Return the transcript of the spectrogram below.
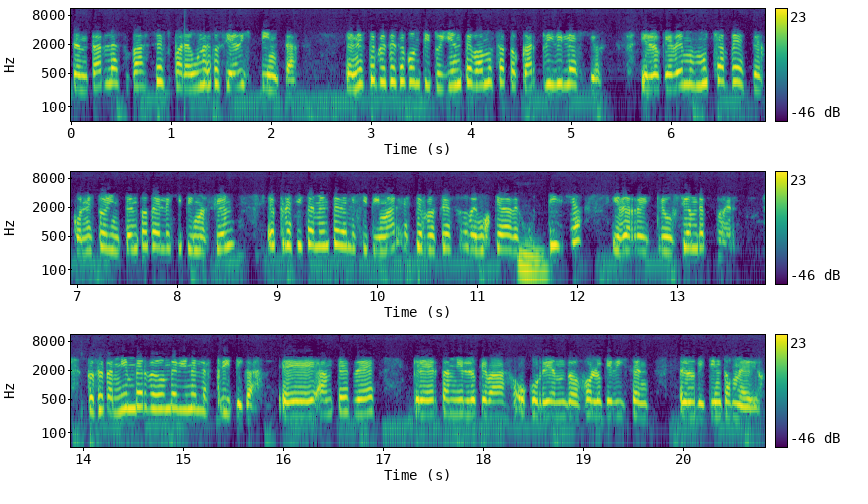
sentar las bases para una sociedad distinta. En este proceso constituyente vamos a tocar privilegios y lo que vemos muchas veces con estos intentos de legitimación es precisamente de legitimar este proceso de búsqueda de mm. justicia y de redistribución de poder. Entonces también ver de dónde vienen las críticas eh, antes de creer también lo que va ocurriendo o lo que dicen en los distintos medios.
